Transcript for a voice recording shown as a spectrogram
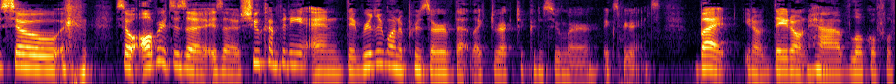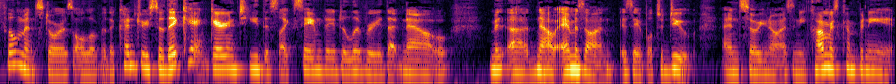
so, so Allbirds is a is a shoe company, and they really want to preserve that like direct to consumer experience. But you know they don't have local fulfillment stores all over the country, so they can't guarantee this like same day delivery that now. Uh, now Amazon is able to do, and so you know, as an e-commerce company,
